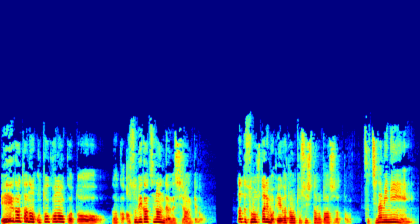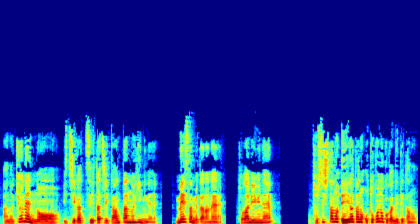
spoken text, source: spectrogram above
A 型の男の子と、なんか遊びがちなんだよね、知らんけど。だってその二人も A 型の年下の男子だったもん。そう、ちなみに、あの、去年の1月1日元旦の日にね、目覚めたらね、隣にね、年下の A 型の男の子が寝てたの。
